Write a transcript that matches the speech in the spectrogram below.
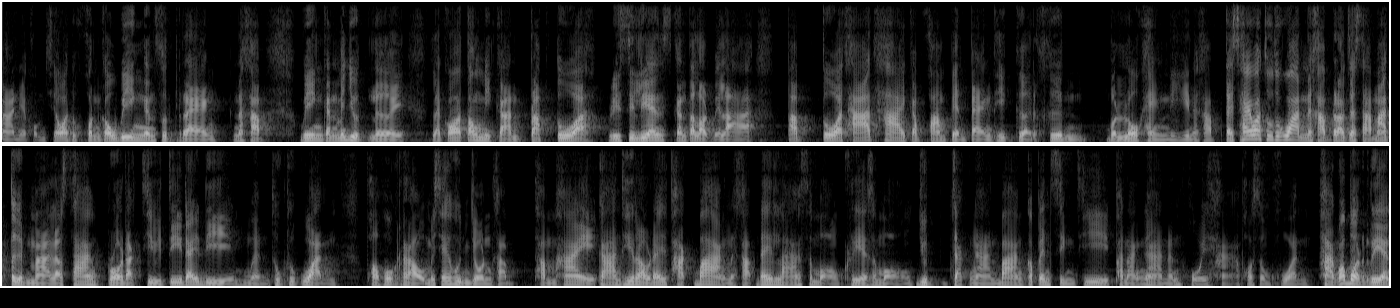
มาเนี่ยผมเชื่อว่าทุกคนก็วิ่งกันสุดแรงนะครับ วิ่งกันไม่หยุดเลย แล้วก็ต้องมีการปรับตัว resilience กันตลอดเวลา ปรับตัวท้าทายกับความเปลี่ยนแปลงที่เกิดขึ้น บนโลกแห่งนี้นะครับ แต่ใช่ว่าทุกๆวันนะครับ เราจะสามารถตื่นมาแล้วสร้าง productivity ได้ดีเหมือนทุกๆวันเพราะพวกเราไม่ใช่หุ่นยนต์ครับทำให้การที่เราได้พักบ้างนะครับ ได้ล้างสมองเคลียร์สมองหยุดจากงานบ้าง ก็เป็นสิ่งที่พนักงานนั้นโหยหาพอสมควร หากว่าบทเรียน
